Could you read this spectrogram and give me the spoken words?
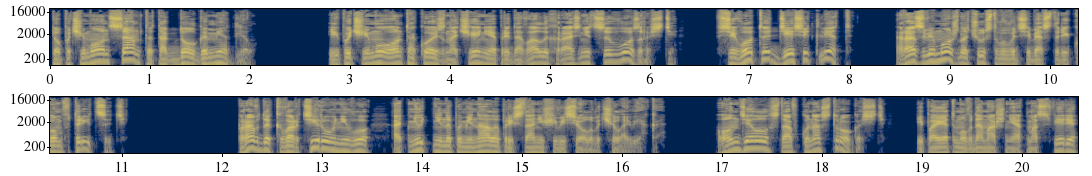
то почему он сам-то так долго медлил? И почему он такое значение придавал их разнице в возрасте? Всего-то 10 лет. Разве можно чувствовать себя стариком в 30? Правда, квартира у него отнюдь не напоминала пристанище веселого человека. Он делал ставку на строгость, и поэтому в домашней атмосфере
